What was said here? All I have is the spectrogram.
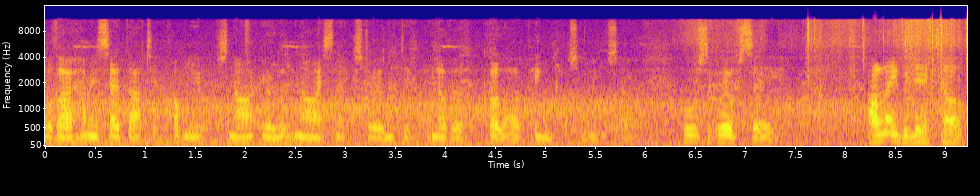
although having said that, it probably looks nice, it'll look nice next to another colour, pink or something, so we'll, we'll see. I'll label it up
